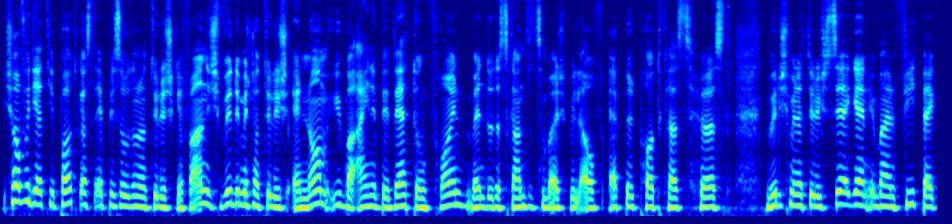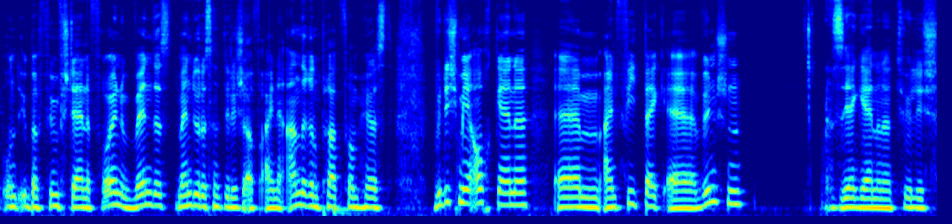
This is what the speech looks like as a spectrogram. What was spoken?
Ich hoffe, dir hat die Podcast-Episode natürlich gefallen. Ich würde mich natürlich enorm über eine Bewertung freuen. Wenn du das Ganze zum Beispiel auf Apple Podcasts hörst, würde ich mir natürlich sehr gern über ein Feedback und über 5 Sterne freuen. Wenn, das, wenn du das natürlich auf einer anderen Plattform hörst, würde ich mir auch gerne ähm, ein Feedback äh, wünschen sehr gerne natürlich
